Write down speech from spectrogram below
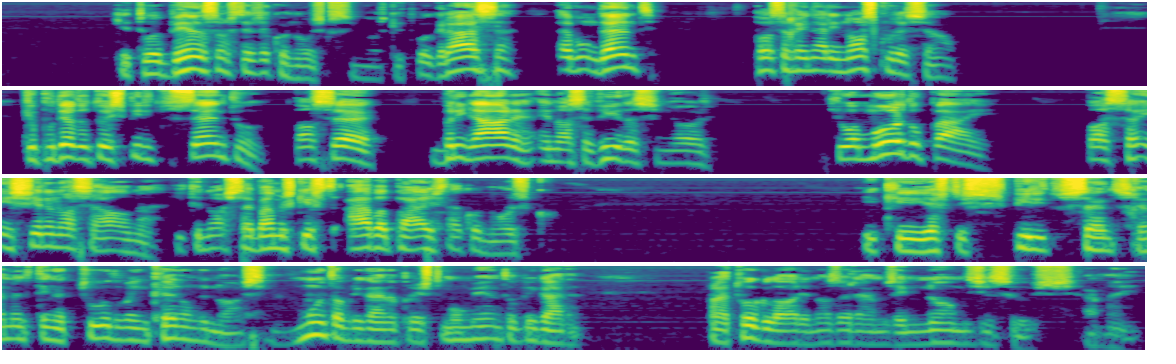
Que a tua bênção esteja conosco, Senhor. Que a tua graça abundante possa reinar em nosso coração. Que o poder do teu Espírito Santo possa brilhar em nossa vida, Senhor. Que o amor do Pai possa encher a nossa alma e que nós saibamos que este Abba Pai está conosco e que este Espírito Santo realmente tenha tudo em cada um de nós. Muito obrigado por este momento, obrigada. Para a tua glória nós oramos em nome de Jesus. Amém.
